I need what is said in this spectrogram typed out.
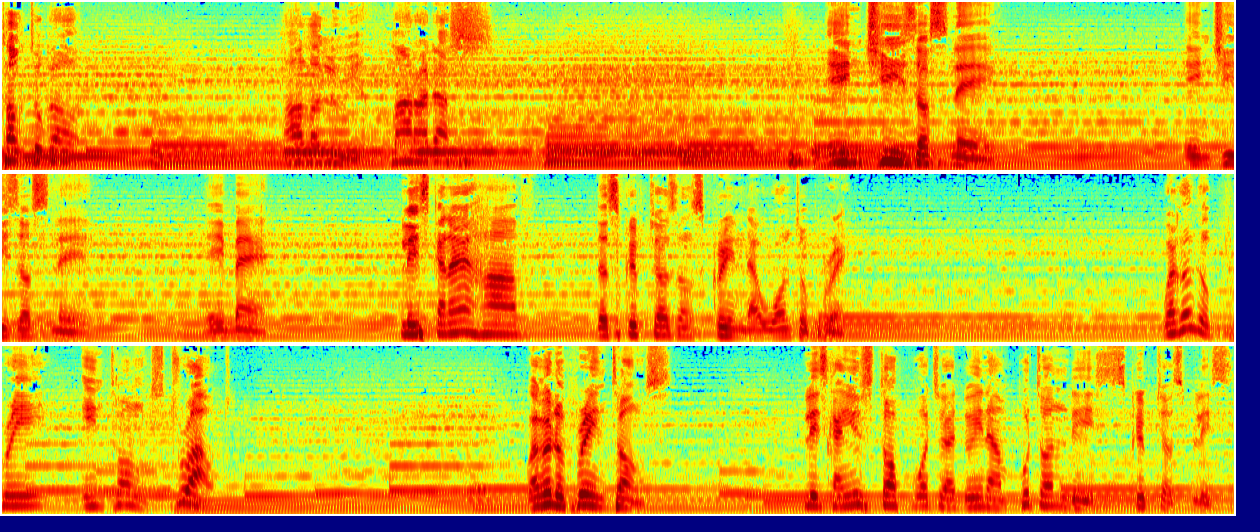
Talk to God. Hallelujah. Maradas. In Jesus' name. In Jesus' name. Amen. Please, can I have the scriptures on screen that want to pray? We're going to pray in tongues throughout. We're going to pray in tongues. Please, can you stop what you are doing and put on the scriptures, please?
